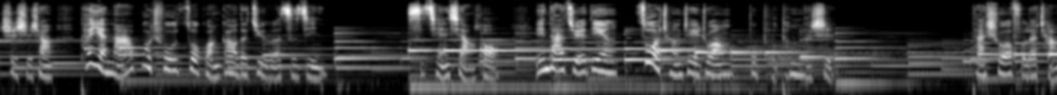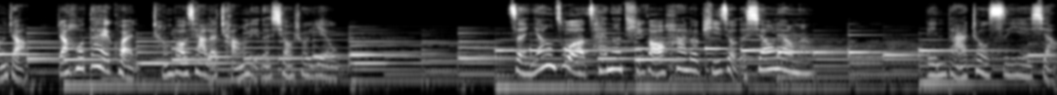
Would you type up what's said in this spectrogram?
事实上，他也拿不出做广告的巨额资金。思前想后，琳达决定做成这桩不普通的事。他说服了厂长，然后贷款承包下了厂里的销售业务。怎样做才能提高哈洛啤酒的销量呢？琳达昼思夜想，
